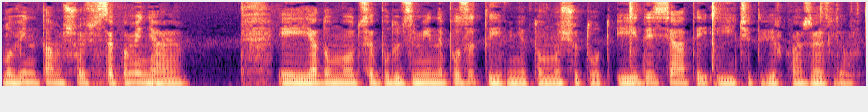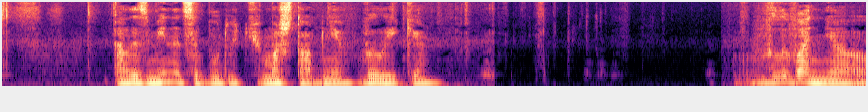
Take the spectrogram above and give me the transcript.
Ну, він там щось все поміняє. І я думаю, це будуть зміни позитивні, тому що тут і десятий, і четвірка жезлів. Але зміни це будуть масштабні, великі. Вливання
